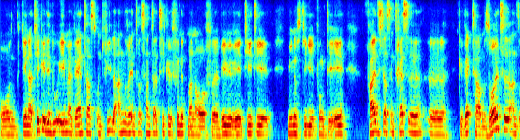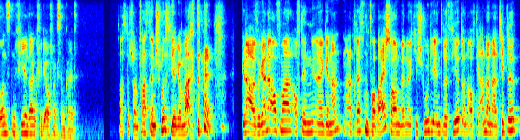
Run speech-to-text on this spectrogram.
Und den Artikel, den du eben erwähnt hast und viele andere interessante Artikel findet man auf äh, www.tt-digi.de. Falls sich das Interesse äh, geweckt haben sollte, ansonsten vielen Dank für die Aufmerksamkeit. Hast du schon fast den Schluss hier gemacht? genau, also gerne auch mal auf den äh, genannten Adressen vorbeischauen, wenn euch die Studie interessiert und auch die anderen Artikel.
